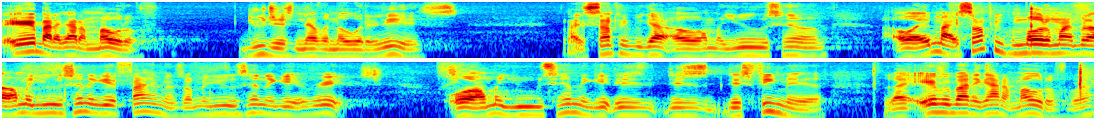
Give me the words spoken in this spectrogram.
Everybody got a motive. You just never know what it is. Like some people got, oh, I'm gonna use him. Or it might, some people motive might be like, I'm gonna use him to get famous. I'm gonna use him to get rich. Or I'm gonna use him to get this this this female. Like everybody got a motive, bro.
